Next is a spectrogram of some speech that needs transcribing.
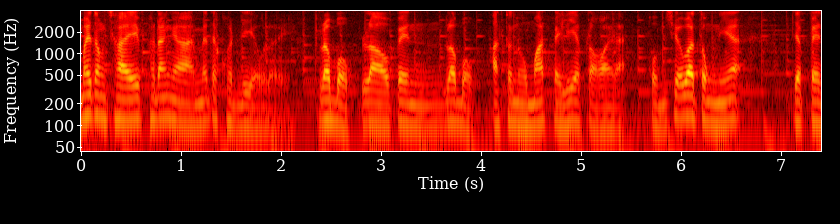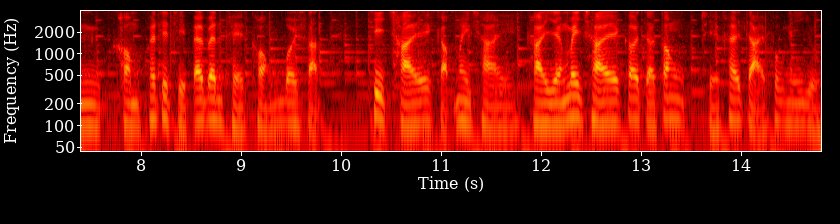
ไม่ต้องใช้พนักงานแม้แต่คนเดียวเลย ระบบเราเป็นระบบอัตโนมัติไปเรียบร้อยแล้วผมเชื่อว่าตรงนี้จะเป็น competitive advantage ของบริษัท ที่ใช้กับไม่ใช้ ใครยังไม่ใช้ก็จะต้องเสียค่าใช้จ่ายพวกนี้อยู่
